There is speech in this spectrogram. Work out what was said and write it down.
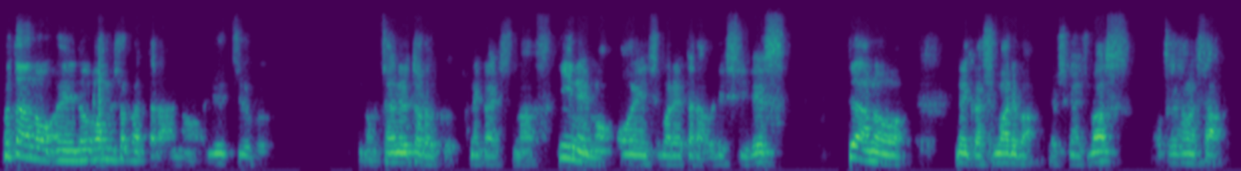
また、あの、えー、動画面白かったら、あの、YouTube のチャンネル登録お願いします。いいねも応援してもらえたら嬉しいです。では、ああの、何かしもあればよろしくお願いします。お疲れ様でした。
